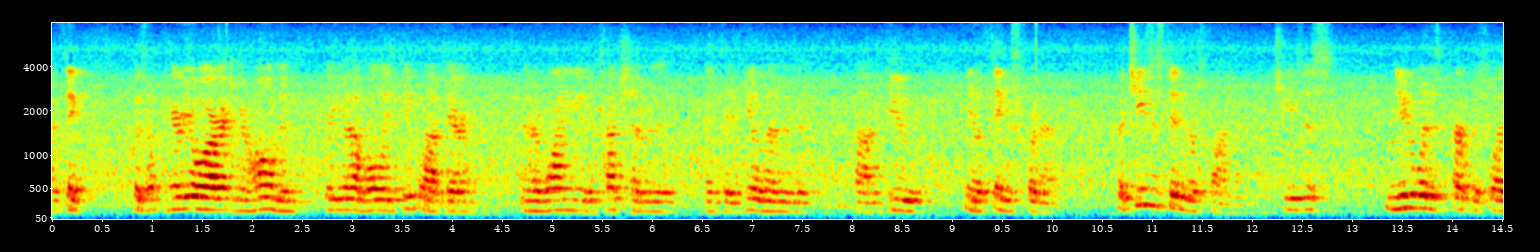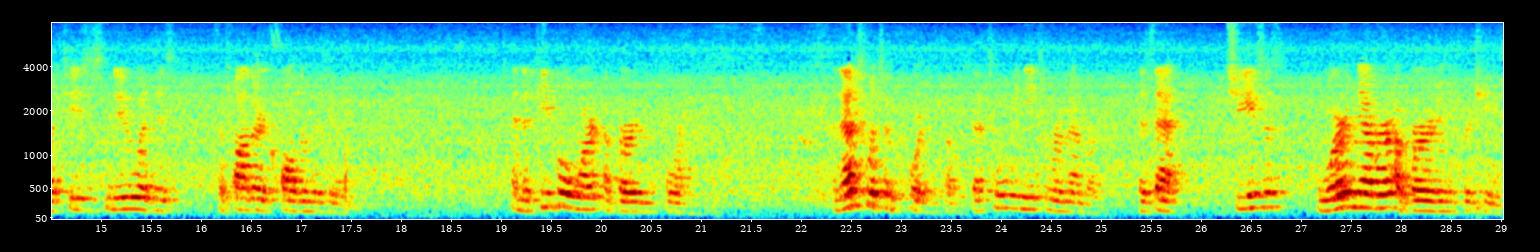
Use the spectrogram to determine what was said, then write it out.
I think, because here you are at your home and here you have all these people out there and they're wanting you to touch them and, and to heal them and to uh, do, you know, things for them. But Jesus didn't respond. Jesus knew what his purpose was. Jesus knew what his, the Father had called him to do. And the people weren't a burden for him. And that's what's important, folks. That's what we need to remember, is that Jesus, we're never a burden for Jesus.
